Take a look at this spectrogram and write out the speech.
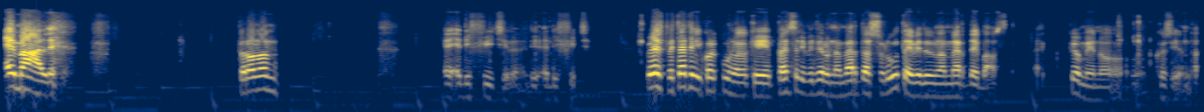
È male, però non. È, è difficile. È, di- è difficile. Voi aspettatevi qualcuno che pensa di vedere una merda assoluta e vede una merda e basta. Ecco, più o meno così è andato.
